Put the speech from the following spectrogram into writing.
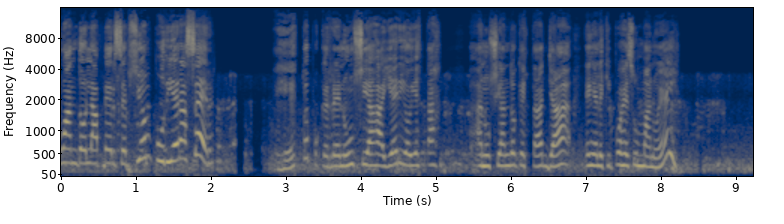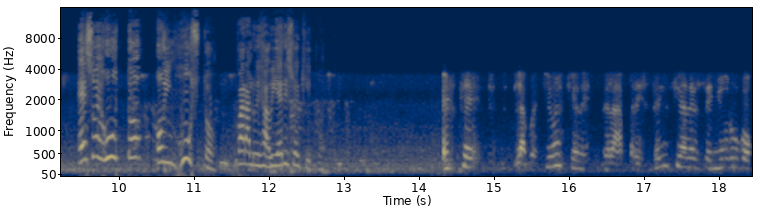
cuando la percepción pudiera ser, es esto, porque renuncias ayer y hoy estás anunciando que estás ya en el equipo de Jesús Manuel? ¿Eso es justo o injusto para Luis Javier y su equipo? Es que la cuestión es que de, de la presencia del señor Hugo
